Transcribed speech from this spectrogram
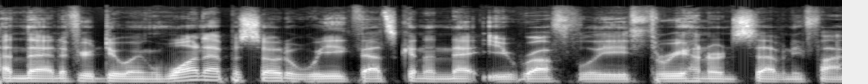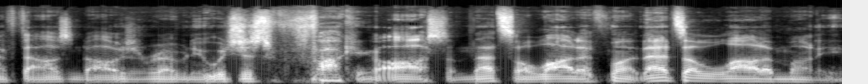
And then if you're doing one episode a week, that's going to net you roughly $375,000 in revenue, which is fucking awesome. That's a lot of money. That's a lot of money.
